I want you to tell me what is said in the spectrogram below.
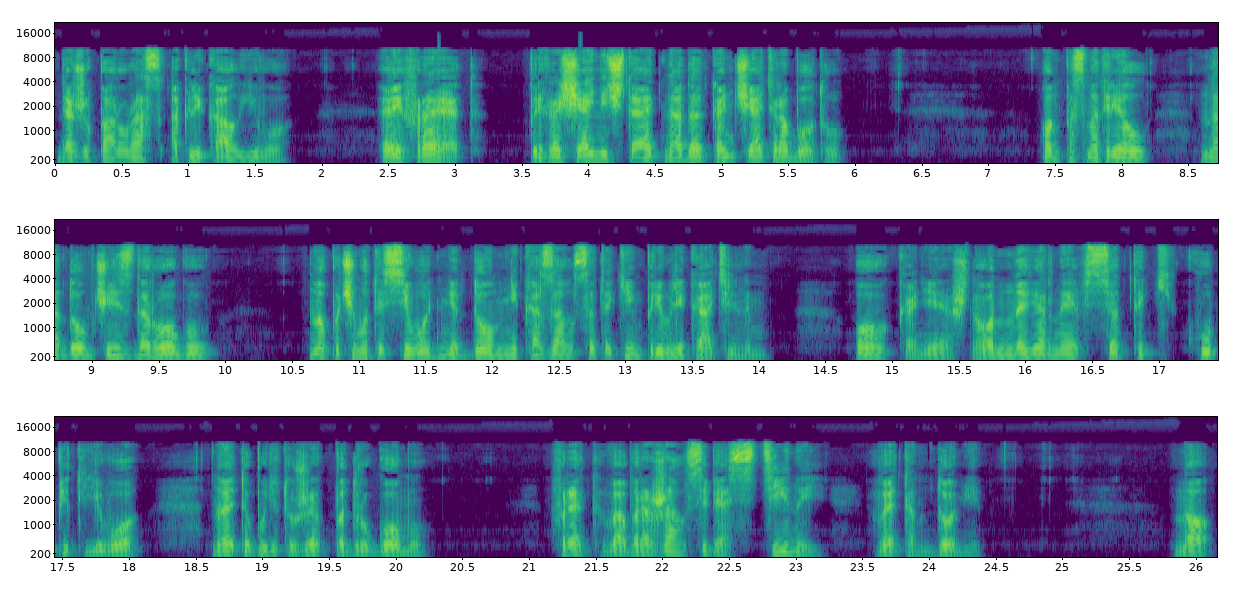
даже пару раз окликал его. «Эй, Фред, прекращай мечтать, надо кончать работу». Он посмотрел на дом через дорогу, но почему-то сегодня дом не казался таким привлекательным. О, конечно, он, наверное, все-таки купит его но это будет уже по-другому. Фред воображал себя Стиной в этом доме. Но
